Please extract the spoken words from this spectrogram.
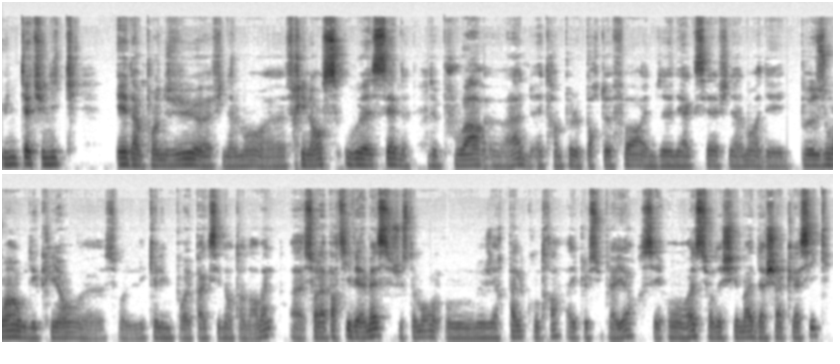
une tête unique et d'un point de vue euh, finalement freelance ou ESN de pouvoir être un peu le portefort et de donner accès finalement à des besoins ou des clients sur lesquels ils ne pourraient pas accéder en temps normal. sur la partie VMS, justement, on ne gère pas le contrat avec le supplier, on reste sur des schémas d'achat classiques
